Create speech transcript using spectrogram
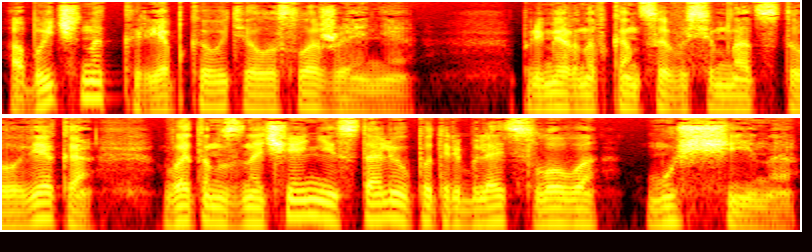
обычно крепкого телосложения. Примерно в конце XVIII века в этом значении стали употреблять слово «мужчина»,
